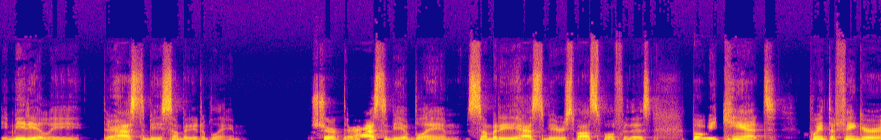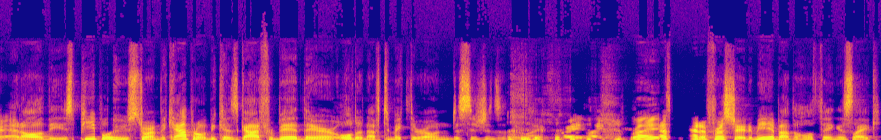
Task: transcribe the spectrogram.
immediately, there has to be somebody to blame. Sure. There has to be a blame. Somebody has to be responsible for this. But we can't point the finger at all these people who stormed the Capitol because God forbid they're old enough to make their own decisions in their life. Right. Like right. That's kind of frustrated me about the whole thing is like,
